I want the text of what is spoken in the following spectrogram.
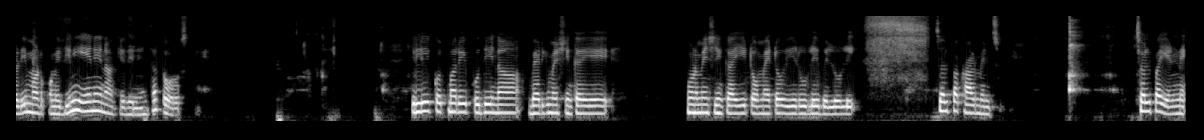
ರೆಡಿ ಮಾಡ್ಕೊಂಡಿದ್ದೀನಿ. ಏನೇನು ಹಾಕಿದ್ದೀನಿ ಅಂತ ತೋರಿಸ್ತೀನಿ. ಇಲ್ಲಿ ಕೊತ್ತಂಬರಿ ಪುದೀನ, ಬ್ಯಾಡಗಿ ಮೆಣಸಿನ್ಕಾಯಿ ಒಣಮೆಣಸಿನ್ಕಾಯಿ ಟೊಮೆಟೊ, ಈರುಳ್ಳಿ, ಬೆಳ್ಳುಳ್ಳಿ, ಸ್ವಲ್ಪ ಕಾಳುಮೆಣಸು ಸ್ವಲ್ಪ ಎಣ್ಣೆ,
